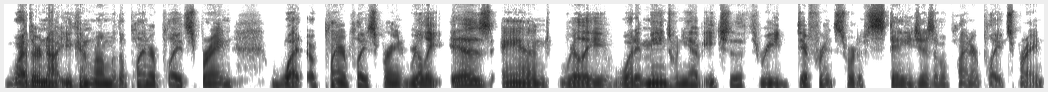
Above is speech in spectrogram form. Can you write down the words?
whether or not you can run with a plantar plate sprain, what a plantar plate sprain really is, and really what it means when you have each of the three different sort of stages of a plantar plate sprain.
